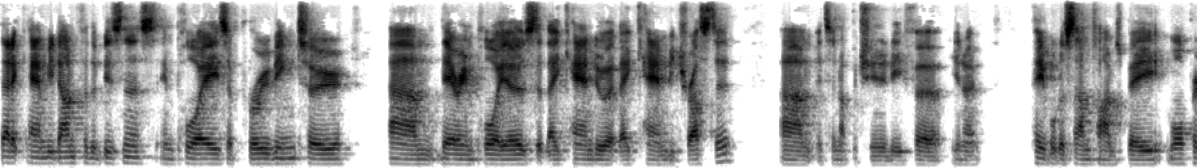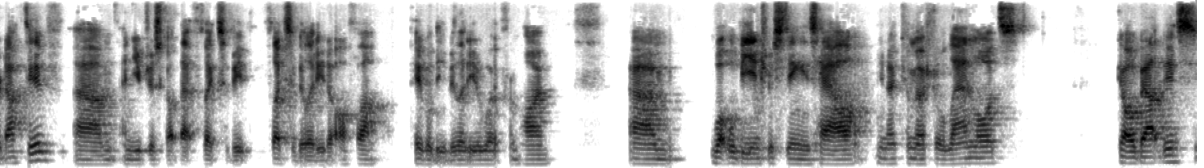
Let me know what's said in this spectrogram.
that it can be done for the business. Employees are proving to um, their employers that they can do it, they can be trusted. Um, it's an opportunity for you know people to sometimes be more productive, um, and you've just got that flexibility flexibility to offer people the ability to work from home. Um, what will be interesting is how you know commercial landlords go about this.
